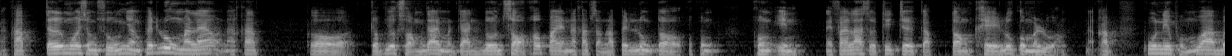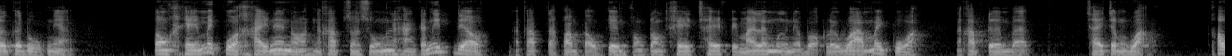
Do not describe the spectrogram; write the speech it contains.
นะครับ เจอมวยสูงๆอย่างเพชรลุ่งมาแล้วนะครับ ก็จบยก 2 ได้เหมือนกัน โดนสอกเข้าไปนะครับสำหรับเป็นลุงต่อคงคงอิน ในไฟล์ล่าสุดที่เจอกับตองเคลูกกรมหลวงนะครับคู่นี้ผมว่าเบอร์กระดูกเนี่ยตองเคไม่กลัวใครแน่นอนนะครับ ส่วนสูงห่างกันนิดเดียว นะครับ แต่ความเก่าเกมของตองเคใช้ฝีไม้ลายมือเนี่ยบอกเลยว่าไม่กลัวนะครับ เดินแบบใช้จังหวะเข้า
